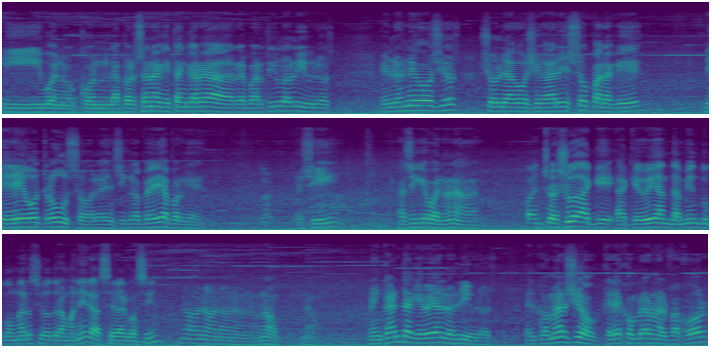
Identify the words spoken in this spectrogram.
y bueno, con la persona que está encargada de repartir los libros en los negocios, yo le hago llegar eso para que le dé otro uso a la enciclopedia porque sí. Así que bueno, nada. Pancho, ¿ayuda a que, a que vean también tu comercio de otra manera, hacer algo así? No, no, no, no, no, no, no. Me encanta que vean los libros. El comercio, querés comprar un alfajor,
